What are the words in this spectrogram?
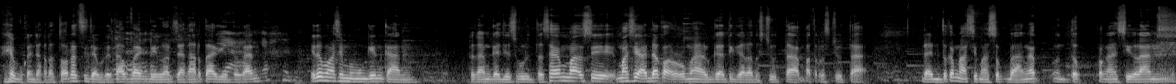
ya bukan Jakarta coret sih Jabodetabek di luar Jakarta gitu iya, kan yeah. itu masih memungkinkan dengan gaji 10 juta saya masih masih ada kok rumah harga 300 juta 400 juta dan itu kan masih masuk banget untuk penghasilan 10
